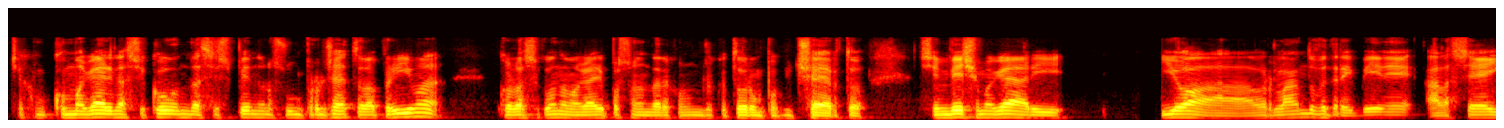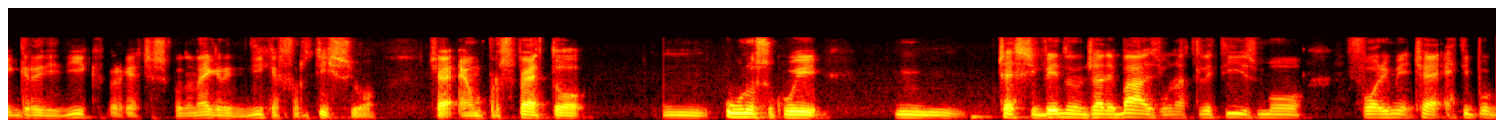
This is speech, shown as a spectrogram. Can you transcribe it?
cioè con, con magari la seconda si spendono su un progetto la prima, con la seconda magari possono andare con un giocatore un po' più certo. Se invece magari io a Orlando vedrei bene alla 6 Grady Dick perché cioè, secondo me Grady Dick è fortissimo, cioè è un prospetto mh, uno su cui mh, cioè, si vedono già le basi, un atletismo fuori, me- cioè è tipo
